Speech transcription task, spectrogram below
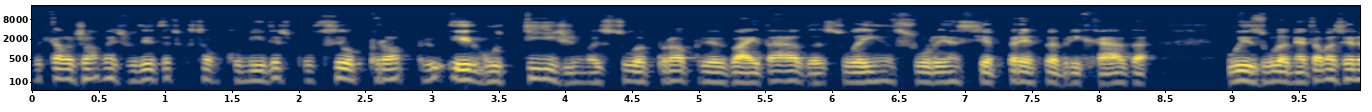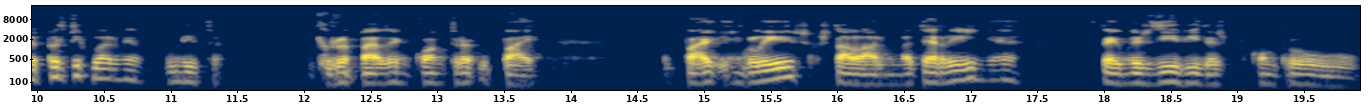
daquelas jovens vedetas que são comidas pelo seu próprio egotismo, a sua própria vaidade, a sua insolência pré-fabricada, o isolamento. É uma cena particularmente bonita que o rapaz encontra o pai. O pai inglês, que está lá numa terrinha, tem umas dívidas porque comprou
